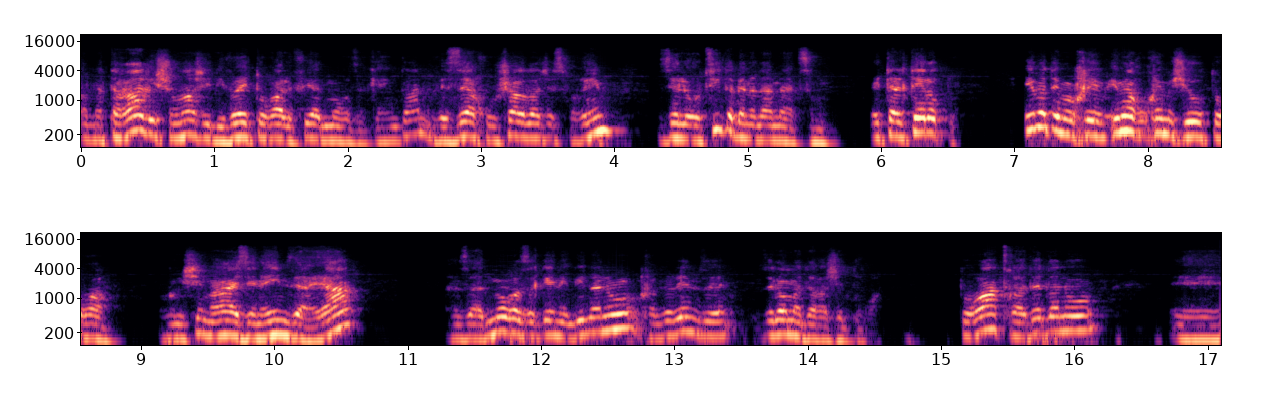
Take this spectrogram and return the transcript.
המטרה הראשונה של דברי תורה לפי האדמו"ר הזקן כאן, וזה החולשה הגדולה של ספרים, זה להוציא את הבן אדם מעצמו, לטלטל אותו. אם אתם הולכים, אם אנחנו הולכים לשיעור תורה, מרגישים, אה, איזה נעים זה היה, אז האדמו"ר הזקן יגיד לנו, חברים, זה, זה לא מטרה של תורה. תורה צריכה לתת לנו אה,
